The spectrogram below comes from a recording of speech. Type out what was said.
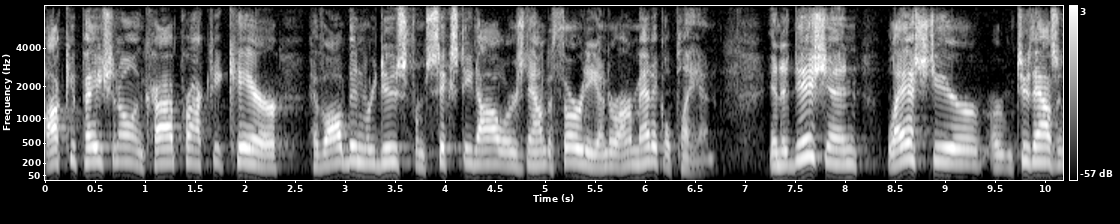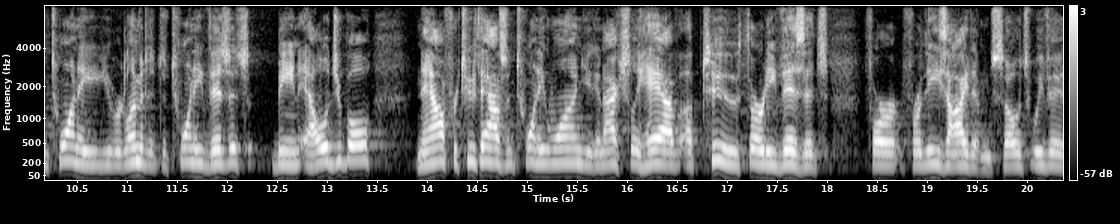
occupational, and chiropractic care have all been reduced from $60 down to 30 under our medical plan. In addition, last year, or 2020, you were limited to 20 visits being eligible. Now for 2021, you can actually have up to 30 visits for, for these items. So we've uh,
